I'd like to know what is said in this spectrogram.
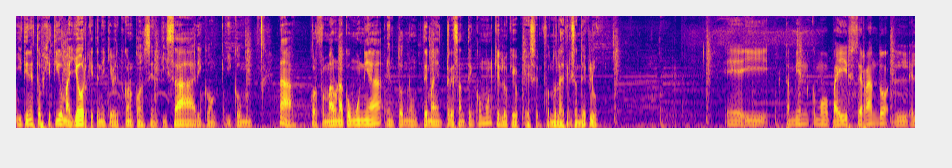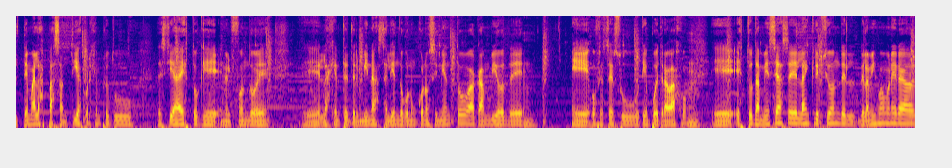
y tiene este objetivo mayor que tiene que ver con concientizar y con, y con nada, con formar una comunidad en torno a un tema interesante en común, que es lo que es en el fondo la definición del club. Eh, y también como para ir cerrando, el, el tema de las pasantías, por ejemplo, tú decías esto que en el fondo es eh, la gente termina saliendo con un conocimiento a cambio de Mm, eh, ofrecer su tiempo de trabajo. mm. Eh, esto también se hace la inscripción del- de la misma manera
